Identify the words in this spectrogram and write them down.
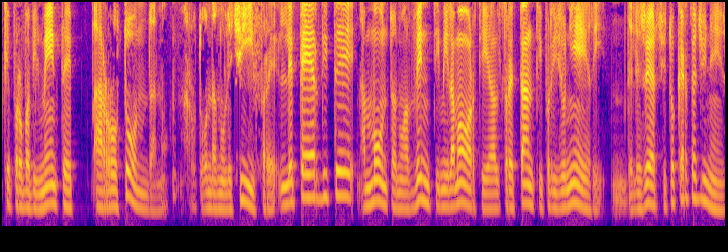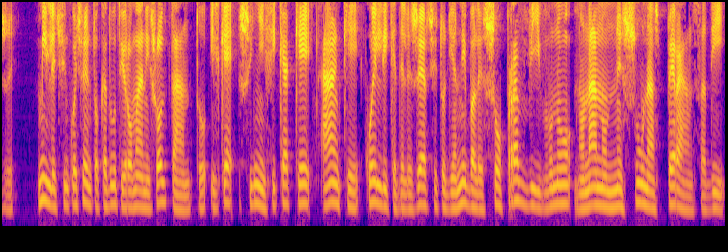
che probabilmente arrotondano, arrotondano le cifre, le perdite ammontano a 20.000 morti e altrettanti prigionieri dell'esercito cartaginese 1500 caduti romani soltanto, il che significa che anche quelli che dell'esercito di Annibale sopravvivono non hanno nessuna speranza di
